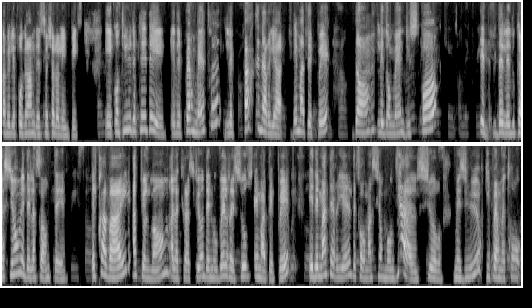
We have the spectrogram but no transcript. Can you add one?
avec les programmes des Special Olympics et continue de plaider et de permettre les partenariats MATP dans les domaines du sport et de l'éducation et de la santé. Elle travaille actuellement à la création de nouvelles ressources MATP et des matériels de formation mondiale sur mesure qui permettront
